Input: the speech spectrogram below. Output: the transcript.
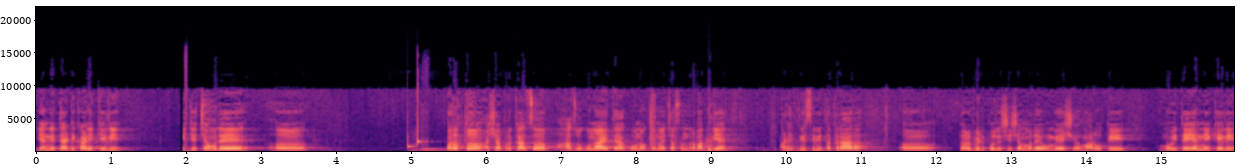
यांनी त्या ठिकाणी केली की ज्याच्यामध्ये परत अशा प्रकारचं हा जो गुन्हा आहे त्या गुन्हा गुन्ह्याच्या संदर्भातली आहे. आणि तिसरी तक्रार तळबीड पोलीस स्टेशनमध्ये उमेश मारुती मोहिते यांनी केली.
